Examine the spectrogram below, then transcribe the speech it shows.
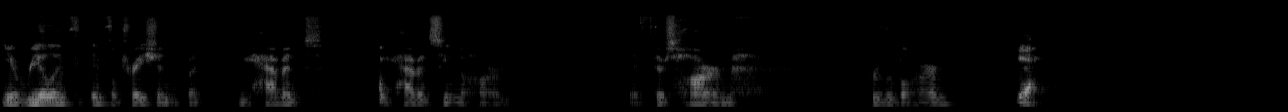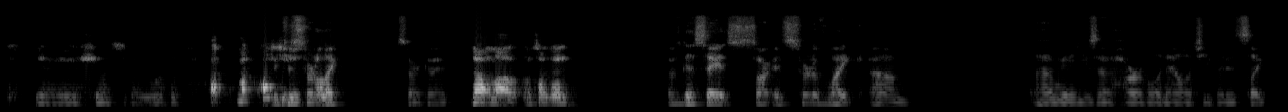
you know real inf- infiltration but we haven't we haven't seen the harm. If there's harm provable harm. Yeah. Yeah the insurance is going to be worthless. Uh, my question Which is, is sort of like sorry go ahead. No no i'm sorry go ahead. I was going to say it's it's sort of like um I'm going to use a horrible analogy, but it's like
